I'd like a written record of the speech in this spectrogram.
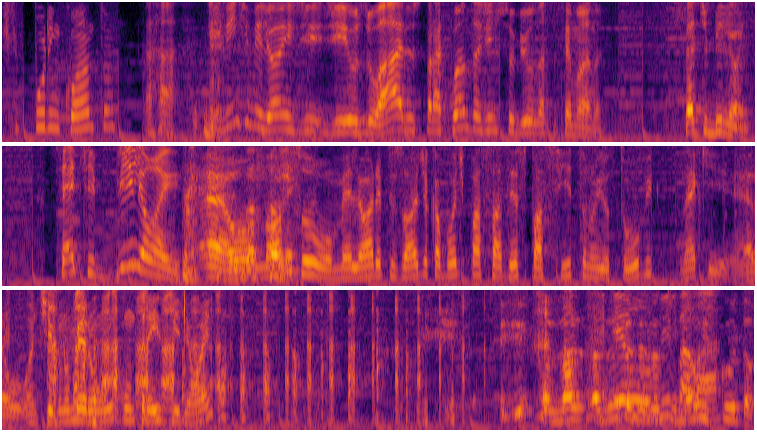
Acho que por enquanto, Ah, de 20 milhões de, de usuários, pra quanto a gente subiu nessa semana? 7 bilhões. 7 bilhões! É, o nosso melhor episódio acabou de passar Despacito no YouTube, né? Que era o antigo número 1 com 3 bilhões. As, as únicas pessoas que falar. não escutam.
